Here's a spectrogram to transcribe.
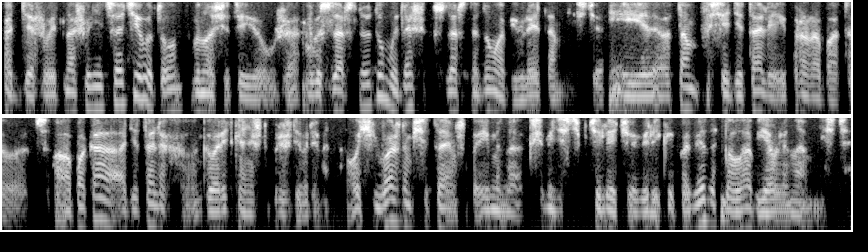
поддерживает нашу инициативу, то он вносит ее уже в Государственную Думу, и дальше Государственная Дума объявляет амнистию. И э, там все детали и прорабатываются. А пока о деталях говорить, конечно, преждевременно. Очень важным считаем, что именно к 75-летию Великой Победы была объявлена амнистия.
